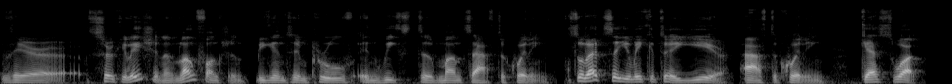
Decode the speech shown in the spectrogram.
their circulation and lung function begin to improve in weeks to months after quitting. So let's say you make it to a year after quitting guess what?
